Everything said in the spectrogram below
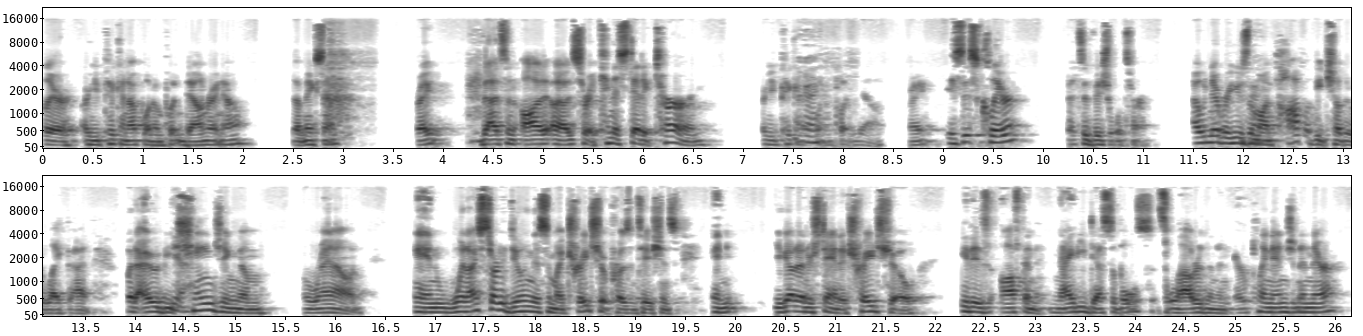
Claire, are you picking up what I'm putting down right now? That makes sense, right? That's an uh, sorry kinesthetic term. Are you picking okay. up what I'm putting down? Right? Is this clear? That's a visual term. I would never use them on top of each other like that, but I would be yeah. changing them around. And when I started doing this in my trade show presentations, and you got to understand a trade show, it is often 90 decibels. It's louder than an airplane engine in there.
